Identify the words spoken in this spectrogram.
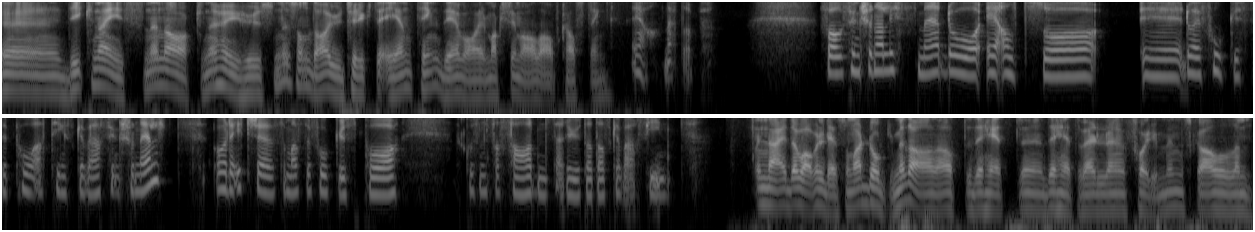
Uh, de kneisende, nakne høyhusene som da uttrykte én ting, det var maksimal avkasting. Ja, nettopp. For funksjonalisme, da er altså eh, da er fokuset på at ting skal være funksjonelt, og det er ikke så masse fokus på hvordan fasaden ser ut, at det skal være fint. Nei, det var vel det som var dogme, da. At det het, det het vel eh, formen skal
